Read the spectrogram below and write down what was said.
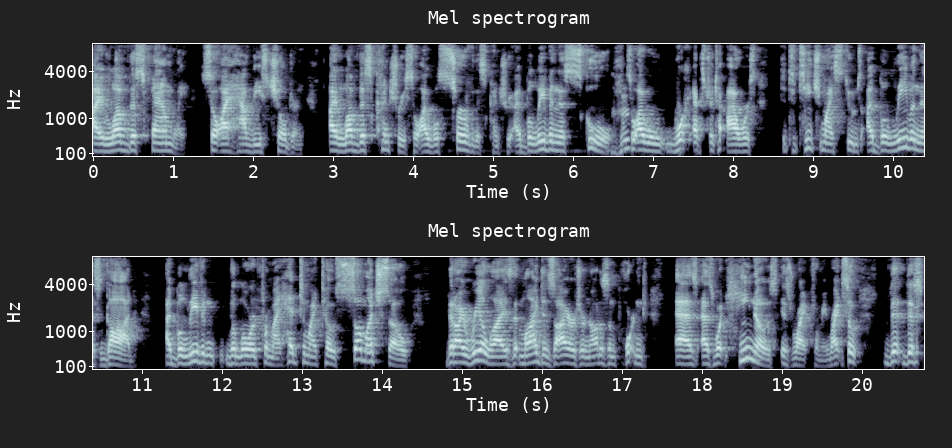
I love this family, so I have these children. I love this country, so I will serve this country. I believe in this school, Mhm. so I will work extra hours to, to teach my students. I believe in this God. I believe in the Lord from my head to my toes, so much so that I realize that my desires are not as important as as what He knows is right for me. Right. So th- this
